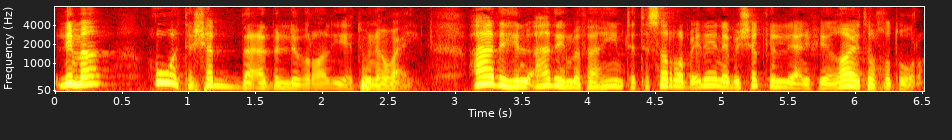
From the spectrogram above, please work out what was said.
لما؟ هو تشبع بالليبرالية دون وعي. هذه هذه المفاهيم تتسرب إلينا بشكل يعني في غاية الخطورة.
